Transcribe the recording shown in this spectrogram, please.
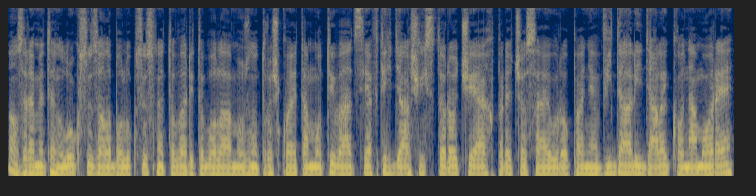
No zrejme ten luxus alebo luxusné tovary to bola možno trošku aj tá motivácia v tých ďalších storočiach dôvodiach, prečo sa Európania vydali ďaleko na more,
